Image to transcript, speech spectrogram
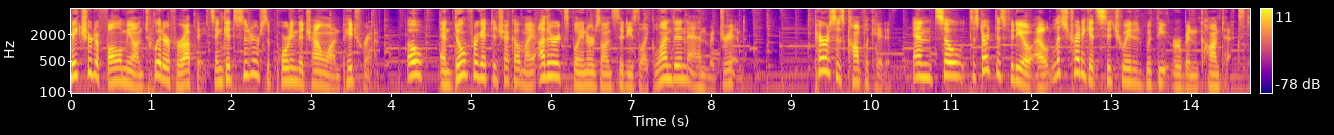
make sure to follow me on Twitter for updates and consider supporting the channel on Patreon. Oh, and don't forget to check out my other explainers on cities like London and Madrid. Paris is complicated, and so to start this video out, let's try to get situated with the urban context.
